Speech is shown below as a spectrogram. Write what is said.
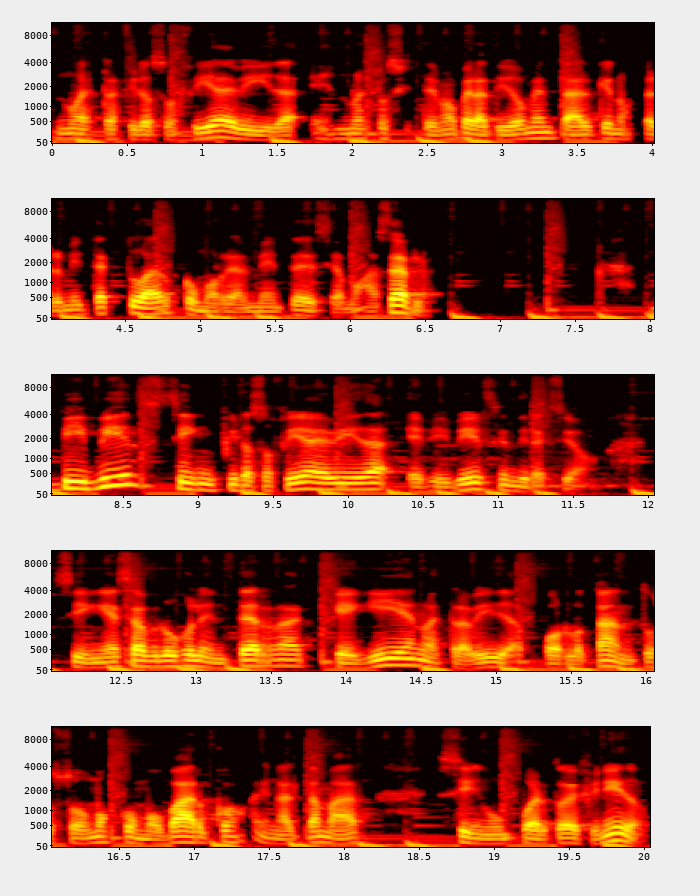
nuestra filosofía de vida es nuestro sistema operativo mental que nos permite actuar como realmente deseamos hacerlo. Vivir sin filosofía de vida es vivir sin dirección, sin esa brújula interna que guíe nuestra vida. Por lo tanto, somos como barcos en alta mar sin un puerto definido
